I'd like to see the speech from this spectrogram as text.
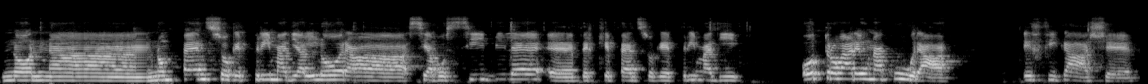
non, eh, non, penso che prima di allora sia possibile eh, perché penso che prima di o trovare una cura efficace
